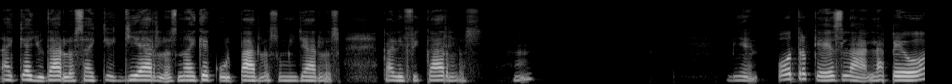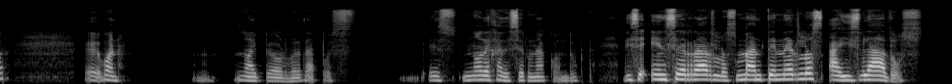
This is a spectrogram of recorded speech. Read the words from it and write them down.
Hay que ayudarlos, hay que guiarlos, no hay que culparlos, humillarlos, calificarlos. Bien, otro que es la, la peor, eh, bueno, no hay peor, ¿verdad? Pues es, no deja de ser una conducta. Dice encerrarlos, mantenerlos aislados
